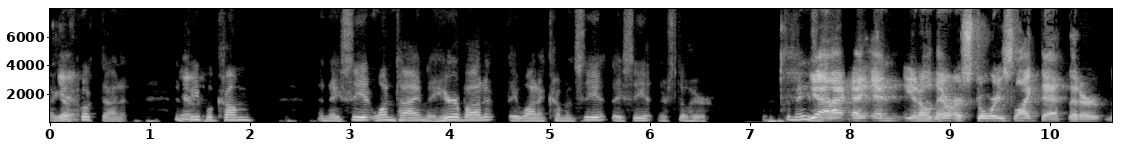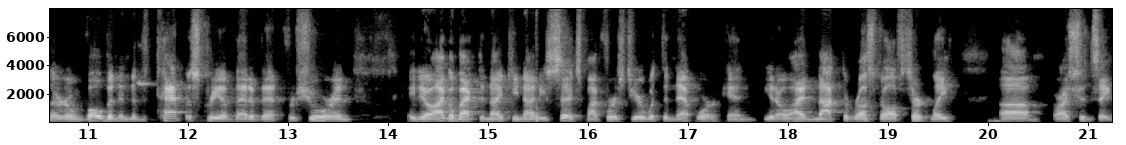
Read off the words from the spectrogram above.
I got yeah. hooked on it. And yeah. people come and they see it one time, they hear about it, they want to come and see it, they see it, and they're still here. It's amazing. Yeah, I, I, and you know there are stories like that that are that are woven into the tapestry of that event for sure. And you know, I go back to 1996, my first year with the network, and you know, I knocked the rust off certainly, um, or I should say,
